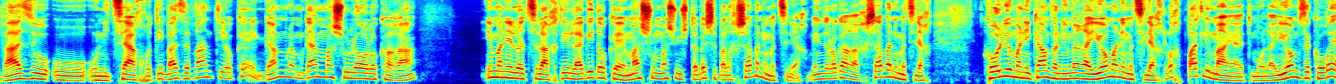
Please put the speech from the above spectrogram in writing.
ואז הוא, הוא, הוא ניצח אותי, ואז הבנתי, אוקיי, גם אם משהו לא, לא קרה, אם אני לא הצלחתי, להגיד, אוקיי, משהו, משהו השתבש, אבל עכשיו אני מצליח. ואם זה לא קרה, עכשיו אני מצליח. כל יום אני קם ואני אומר, היום אני מצליח. לא אכפת לי מה היה אתמול, היום זה קורה.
